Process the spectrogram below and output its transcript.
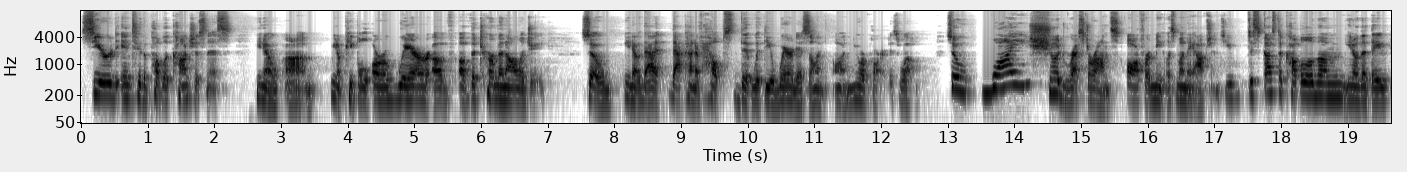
seared into the public consciousness. You know, um, you know people are aware of of the terminology. So you know that that kind of helps the, with the awareness on on your part as well. So why should restaurants offer meatless monday options? You've discussed a couple of them you know that they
